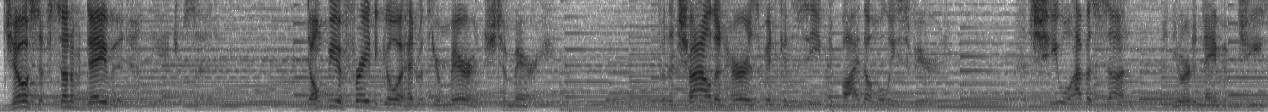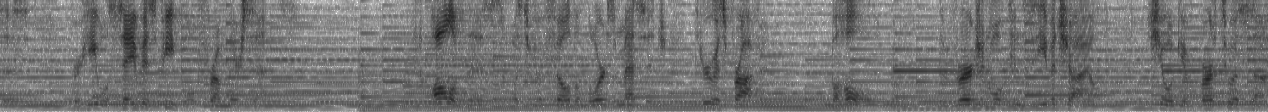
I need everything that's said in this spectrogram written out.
Joseph, son of David, the angel said, don't be afraid to go ahead with your marriage to Mary, for the child in her has been conceived by the Holy Spirit, and she will have a son, and you are to name him Jesus, for he will save his people from their sins. And all of this was to fulfill the Lord's message through his prophet Behold, the virgin will conceive a child, she will give birth to a son,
